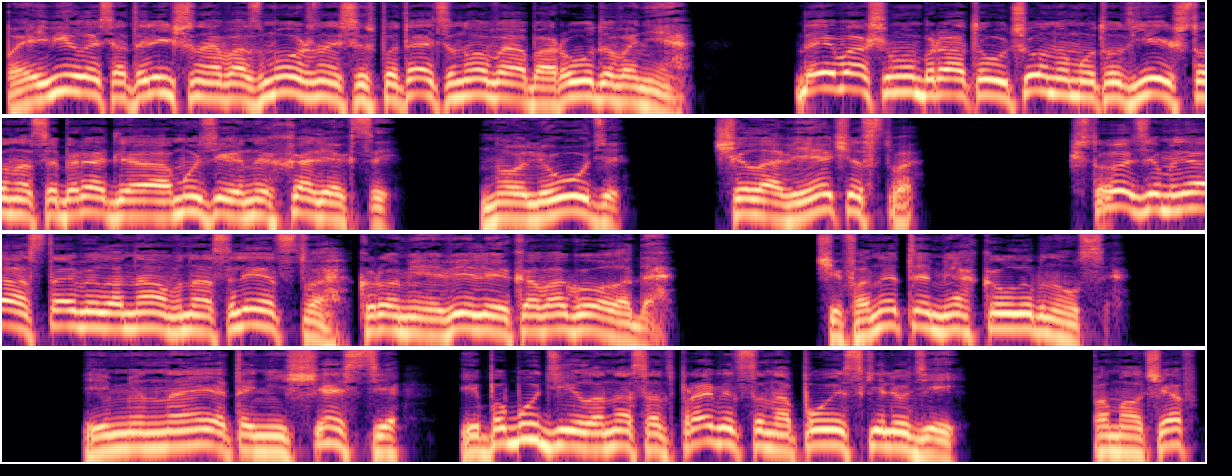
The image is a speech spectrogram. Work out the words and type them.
появилась отличная возможность испытать новое оборудование. Да и вашему брату-ученому тут есть что насобирать для музейных коллекций. Но люди, человечество... Что Земля оставила нам в наследство, кроме великого голода?» Чифанетта мягко улыбнулся. Именно это несчастье и побудило нас отправиться на поиски людей. Помолчав,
